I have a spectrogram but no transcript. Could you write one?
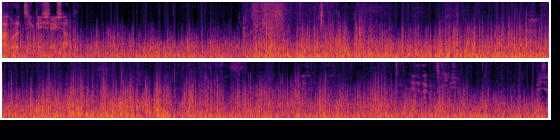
সাগরের চিংড়ি সেই স্বাদ এই যে দেখেন চিংড়ি। এই যে।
